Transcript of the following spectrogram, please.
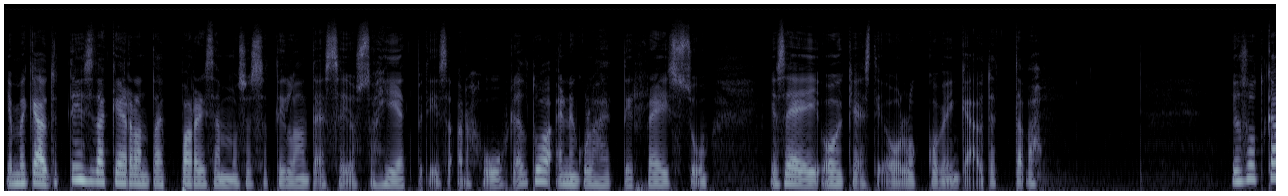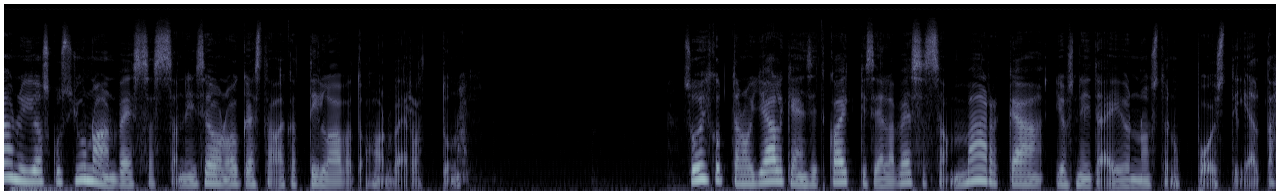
Ja me käytettiin sitä kerran tai pari semmoisessa tilanteessa, jossa hiet piti saada huuhdeltua ennen kuin lähdettiin reissuun, ja se ei oikeasti ollut kovin käytettävä. Jos olet käynyt joskus junan vessassa, niin se on oikeastaan aika tilaava tuohon verrattuna. Suihkuttanut jälkeen sitten kaikki siellä vessassa on märkää, jos niitä ei ole nostanut pois tieltä.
